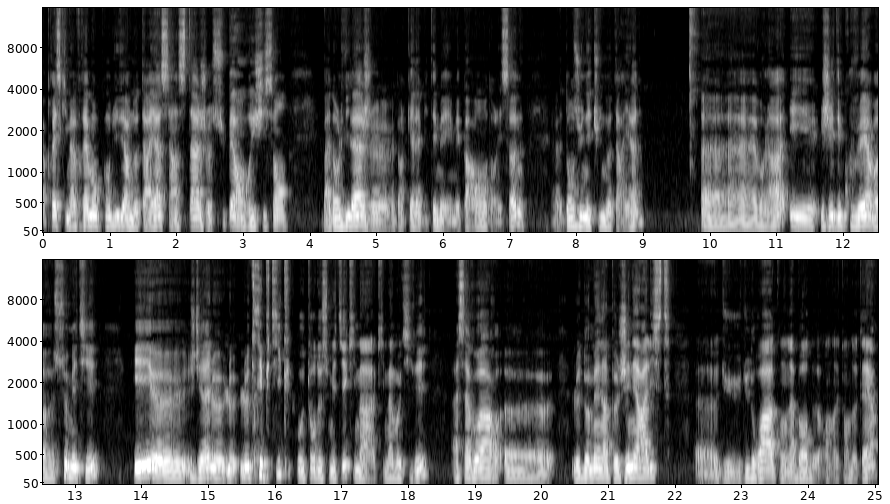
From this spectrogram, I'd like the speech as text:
après ce qui m'a vraiment conduit vers le notariat c'est un stage super enrichissant bah, dans le village euh, dans lequel habitaient mes, parents dans l'Essonne, euh, dans une étude notariale. Euh, voilà, et j'ai découvert ce métier et je dirais le, triptyque autour de ce métier qui m'a motivé, à savoir le domaine un peu généraliste du, droit qu'on aborde en étant notaire.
